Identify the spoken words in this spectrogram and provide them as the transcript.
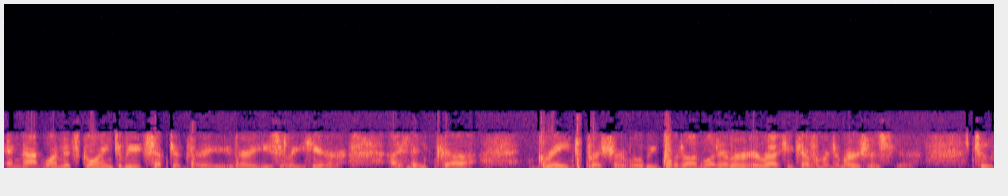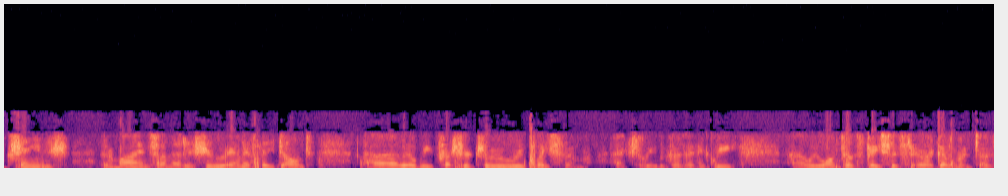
and not one that's going to be accepted very, very easily here. I think uh, great pressure will be put on whatever Iraqi government emerges here to change their minds on that issue, and if they don't, uh, there'll be pressure to replace them. Actually, because I think we uh, we want those bases there. Our government does,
